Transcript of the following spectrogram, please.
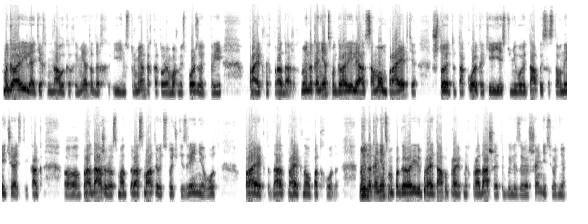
Мы говорили о тех навыках и методах и инструментах, которые можно использовать при проектных продажах. Ну и, наконец, мы говорили о самом проекте, что это такое, какие есть у него этапы, составные части, как э, продажи рассматривать с точки зрения вот проекта, да, проектного подхода. Ну и, наконец, мы поговорили про этапы проектных продаж, это были завершения. Сегодня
